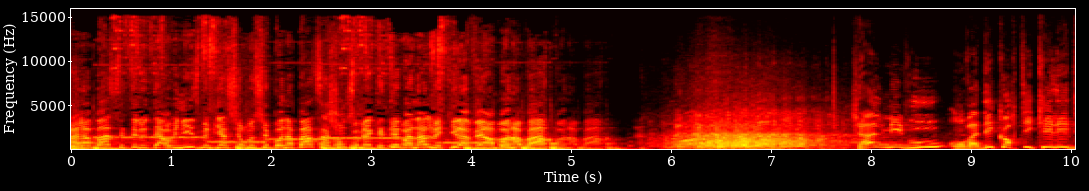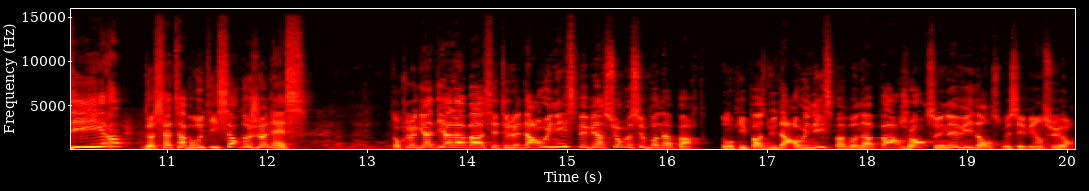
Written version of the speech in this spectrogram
À la base, c'était le darwinisme, et bien sûr, monsieur Bonaparte, sachant que ce mec était banal, mais qu'il avait un Bonaparte. Calmez-vous, on va décortiquer les dires de cet abrutisseur de jeunesse. Donc le gars dit à la base, c'était le darwinisme et bien sûr Monsieur Bonaparte. Donc il passe du darwinisme à Bonaparte, genre c'est une évidence, mais c'est bien sûr.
